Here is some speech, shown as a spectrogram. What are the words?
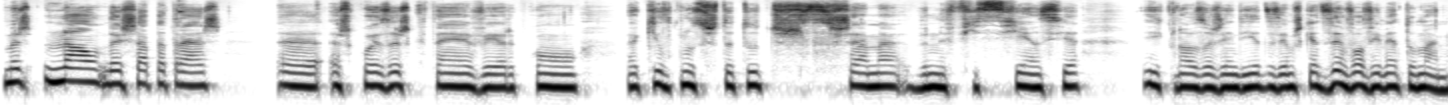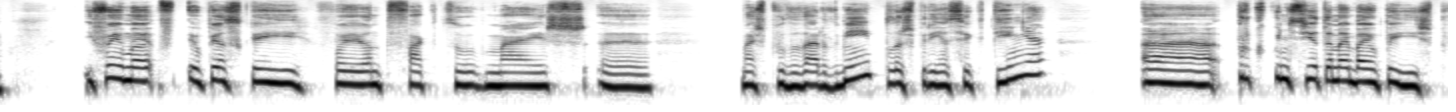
mas não deixar para trás uh, as coisas que têm a ver com aquilo que nos estatutos se chama beneficência e que nós hoje em dia dizemos que é desenvolvimento humano. E foi uma, eu penso que aí foi onde de facto mais, uh, mais pude dar de mim, pela experiência que tinha, uh, porque conhecia também bem o país, por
